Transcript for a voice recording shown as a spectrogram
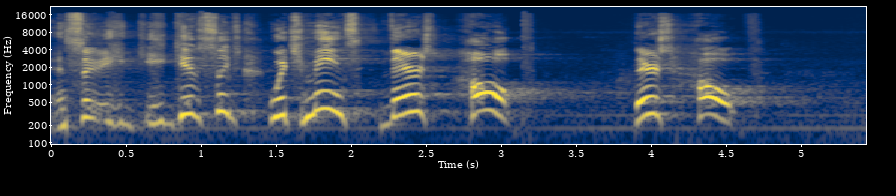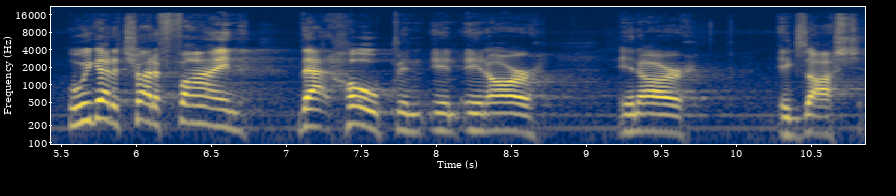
And so he, he gives sleep, which means there's hope. There's hope. Well, we got to try to find that hope in, in, in, our, in our exhaustion.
